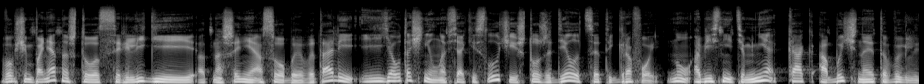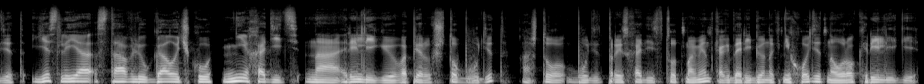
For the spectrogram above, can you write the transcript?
В общем, понятно, что с религией отношения особые в Италии, и я уточнил на всякий случай, что же делать с этой графой. Ну, объясните мне, как обычно это выглядит. Если я ставлю галочку «не ходить на религию», во-первых, что будет? А что будет происходить в тот момент, когда ребенок не ходит на урок религии?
